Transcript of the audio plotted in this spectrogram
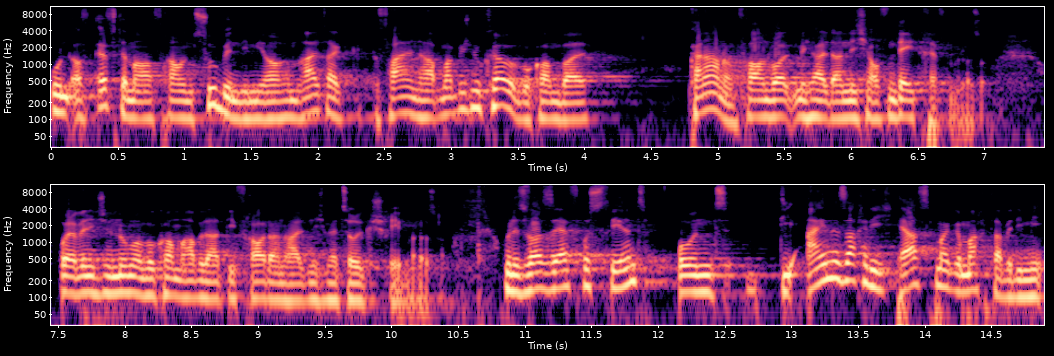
und auf öfter mal auf Frauen zu bin, die mir auch im Alltag gefallen haben, habe ich nur Körbe bekommen, weil, keine Ahnung, Frauen wollten mich halt dann nicht auf ein Date treffen oder so. Oder wenn ich eine Nummer bekommen habe, da hat die Frau dann halt nicht mehr zurückgeschrieben oder so. Und es war sehr frustrierend. Und die eine Sache, die ich erstmal gemacht habe, die mir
